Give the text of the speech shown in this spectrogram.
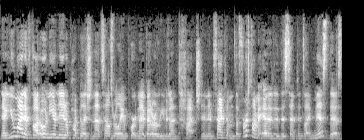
Now you might have thought, oh, neonatal population, that sounds really important, I better leave it untouched. And in fact, um, the first time I edited this sentence, I missed this.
